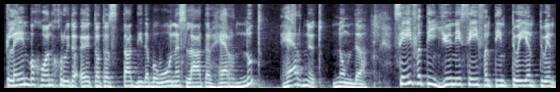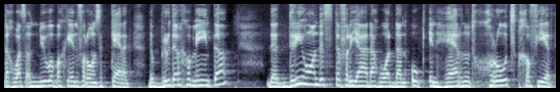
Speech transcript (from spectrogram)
klein begon, groeide uit tot een stad die de bewoners later Hernoet hernut noemde. 17 juni 1722 was een nieuwe begin voor onze kerk. De broedergemeente. De 300ste verjaardag wordt dan ook in Hernut groot gevierd.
